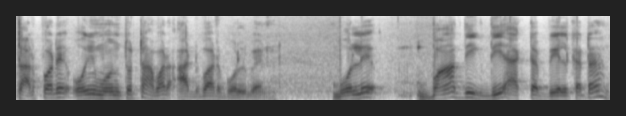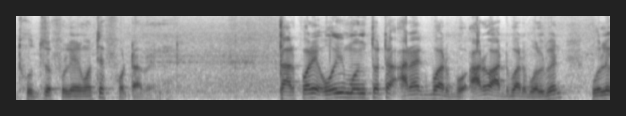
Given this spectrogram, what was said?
তারপরে ওই মন্ত্রটা আবার আটবার বলবেন। বলে বাঁ দিক দিয়ে একটা বেল কাটা ধুদ্র ফুলের মধ্যে ফোটাবেন। তারপরে ওই মন্ত্রটা আর একবার আরও আটবার বলবেন, বলে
